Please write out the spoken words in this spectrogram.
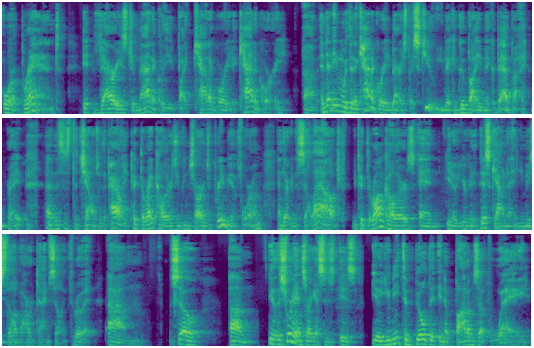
or a brand it varies dramatically by category to category um, and then even within a category, it varies by SKU. You make a good buy, you make a bad buy, right? And this is the challenge with apparel. You pick the right colors, you can charge a premium for them, and they're going to sell out. You pick the wrong colors, and you know you're going to discount it, and you may still have a hard time selling through it. Um, so, um, you know, the short answer, I guess, is is you know you need to build it in a bottoms up way.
